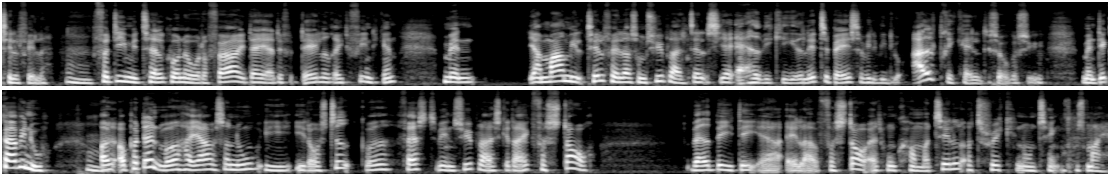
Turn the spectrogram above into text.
tilfælde, mm. fordi mit tal kun er 48, i dag er det dalet rigtig fint igen, men jeg er meget mildt tilfælde, og som sygeplejersken selv siger, ja, havde vi kigget lidt tilbage, så ville vi jo aldrig kalde det sukkersyge. Men det gør vi nu. Mm. Og, og på den måde har jeg jo så nu i, i et års tid gået fast ved en sygeplejerske, der ikke forstår, hvad BD er, eller forstår, at hun kommer til at trick nogle ting hos mig.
